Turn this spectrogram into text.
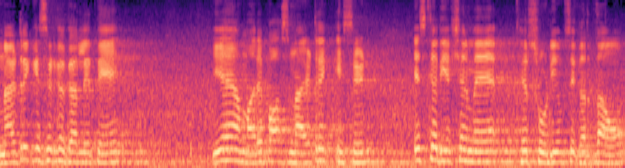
नाइट्रिक एसिड का कर लेते हैं। ये है हमारे पास नाइट्रिक एसिड इसका रिएक्शन मैं फिर सोडियम से करता हूँ।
